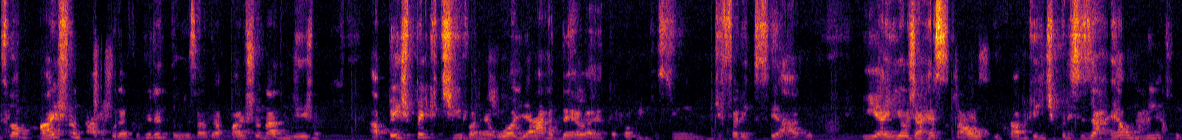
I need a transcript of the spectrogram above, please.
sou apaixonado por essa diretora, sabe? Apaixonado mesmo a perspectiva, né, o olhar dela é totalmente assim diferenciado. E aí eu já ressalto, sabe, que a gente precisa realmente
